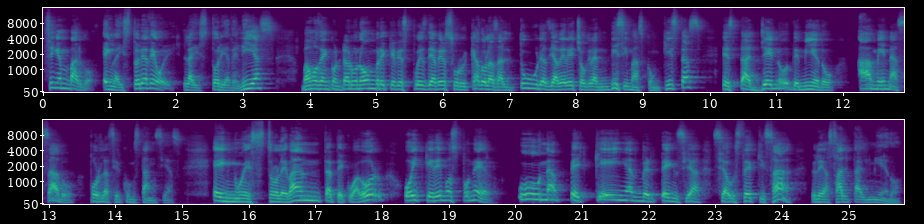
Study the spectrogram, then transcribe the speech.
Sin embargo, en la historia de hoy, la historia de Elías, vamos a encontrar un hombre que después de haber surcado las alturas y haber hecho grandísimas conquistas, está lleno de miedo amenazado por las circunstancias. En nuestro Levántate Ecuador, hoy queremos poner una pequeña advertencia si a usted quizá le asalta el miedo.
